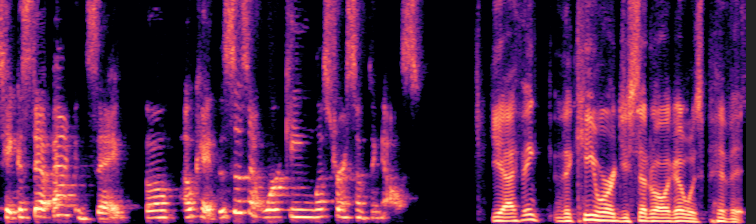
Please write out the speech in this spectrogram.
take a step back and say, oh, okay, this isn't working. Let's try something else. Yeah, I think the key word you said a while ago was pivot.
